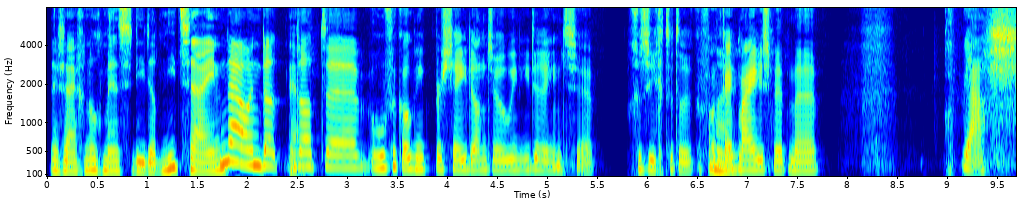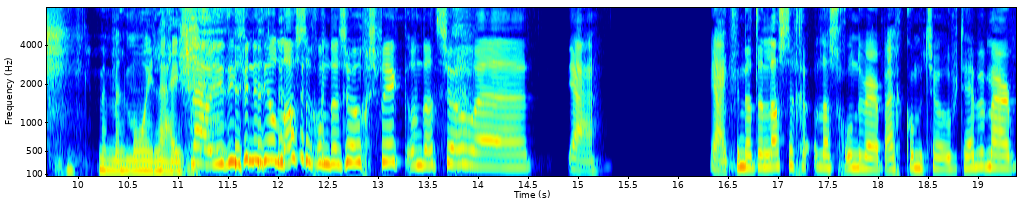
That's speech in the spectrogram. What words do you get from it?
Er zijn genoeg mensen die dat niet zijn. nou en dat, Ja. dat eh, hoef ik ook niet per se dan zo in iedereen's eh, gezicht te drukken. Van Nee. kijk mij eens met me. Ja, Met mijn mooi lijf. nou, ik vind het heel lastig om dat zo'n gesprek, om dat zo, eh, ja. Ja, ik vind dat een lastig, lastig onderwerp eigenlijk om het zo over te hebben. Maar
